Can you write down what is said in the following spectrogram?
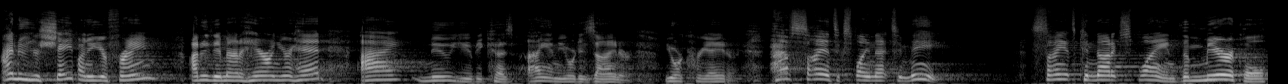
I knew your shape, I knew your frame, I knew the amount of hair on your head. I knew you because I am your designer, your creator. Have science explain that to me. Science cannot explain the miracle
